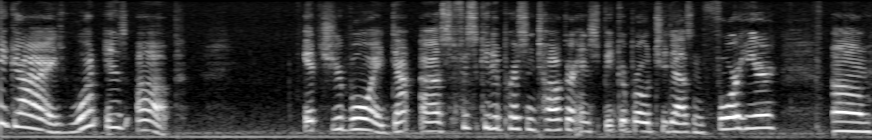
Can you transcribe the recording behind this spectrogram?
Hey guys, what is up? It's your boy, uh, Sophisticated Person Talker and Speaker Bro 2004 here. Um,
